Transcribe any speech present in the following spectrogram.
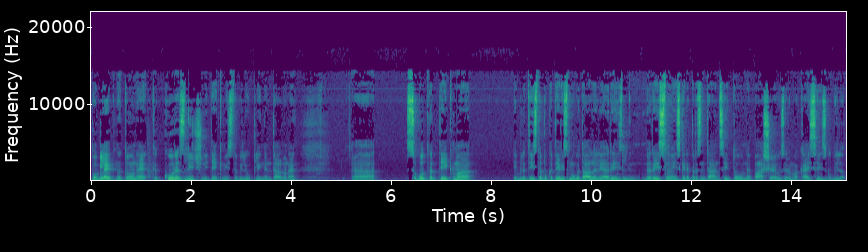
pogled na to, ne, kako različni tekmi sta bili v Klingentalu. Uh, sobotna tekma je bila tista, po kateri smo ugotavljali, da res, res slovenski reprezentanci to ne paše, oziroma kaj se je izgubilo.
